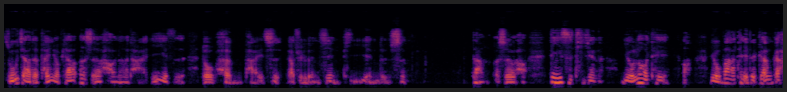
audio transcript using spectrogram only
主角的朋友飘二十二号呢，他一直都很排斥要去人间体验人生。当二十二号第一次体验了有肉体啊，有霸体的尴尬，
